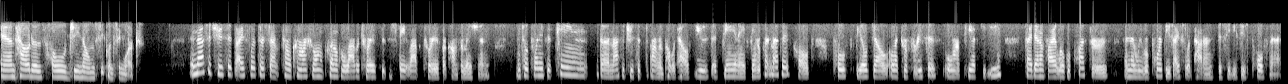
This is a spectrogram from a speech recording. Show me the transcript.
And how does whole genome sequencing work? In Massachusetts, isolates are sent from commercial and clinical laboratories to the state laboratory for confirmation. Until 2015, the Massachusetts Department of Public Health used a DNA fingerprint method called pulse field gel electrophoresis, or PFGE, to identify local clusters, and then we report these isolate patterns to CDC's PulseNet.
